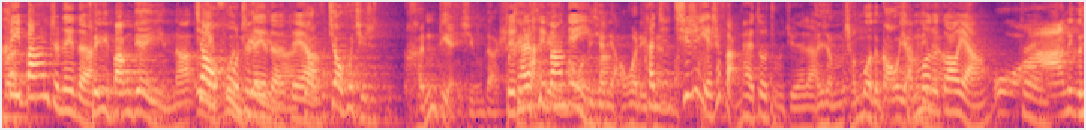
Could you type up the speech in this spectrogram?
黑帮之类的，黑帮电影呐、教父之类的对啊教父其实很典型的，对，它是黑帮电影电我们以前聊过嘛，它这片子嘛就其实也是反派做主角的还有。什么沉默的羔羊？沉默的羔羊哇，那个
